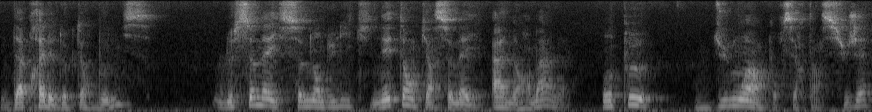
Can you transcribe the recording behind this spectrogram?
D'après le docteur Bonis, le sommeil somnambulique n'étant qu'un sommeil anormal, on peut, du moins pour certains sujets,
